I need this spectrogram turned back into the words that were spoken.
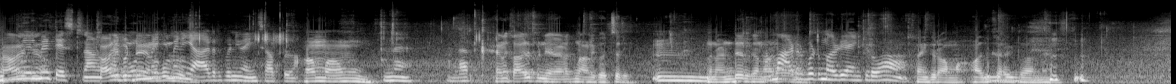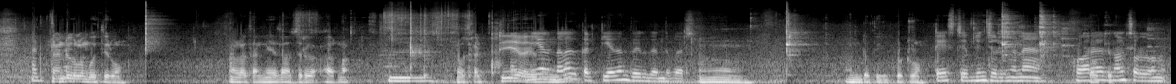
உண்மையிலுமே டேஸ்ட் நான் காலி பண்ணிட்டு ஆர்டர் பண்ணி வாங்கி சாப்பிடலாம். ஆமா ஆமாம் என்ன? எனக்கு காலி பண்ணி எனக்கு நாளைக்கு வச்சிரு. இந்த நண்டு இருக்கனால நம்ம ஆர்டர் போட்டு மறுபடியும் வாங்கிக்கிடுவோம். வாங்கிக்கிறோம் ஆமா அது கரெக்ட் தானே. நண்டு குழம்பு ஊற்றிடுவோம் நல்லா தண்ணியாக தான் வச்சிருக்கா அருணா. கட்டியாக இருந்தாலும் அது கட்டியாக தான் தருது அந்த பாரு. ம் நண்டு தூக்கி போட்டுருவோம். டேஸ்ட் எப்படின்னு சொல்லுங்கண்ணே. குறை இருந்தாலும் சொல்லணும்.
